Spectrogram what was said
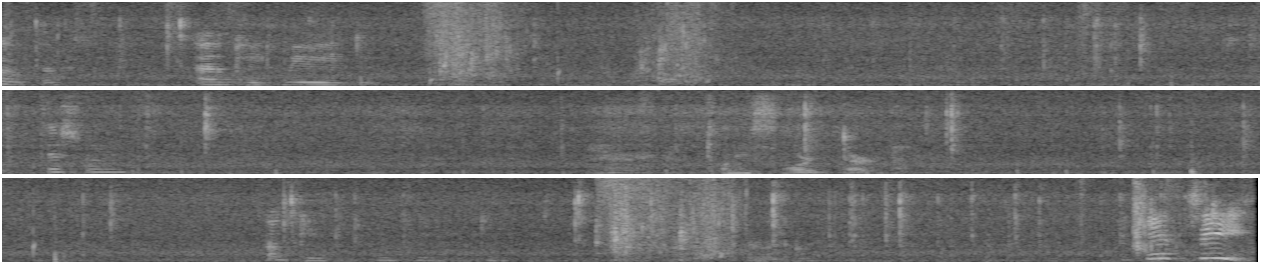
oh, Okay, maybe I do. This one. We 24 dirt. Okay. okay, okay. There we go. I can't see.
